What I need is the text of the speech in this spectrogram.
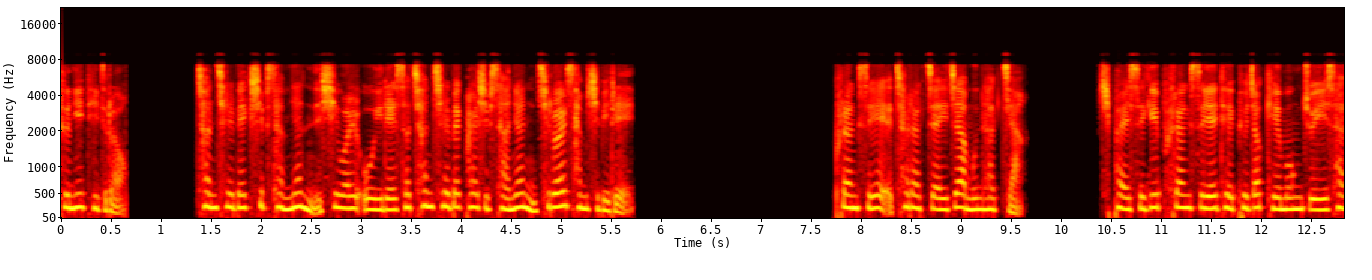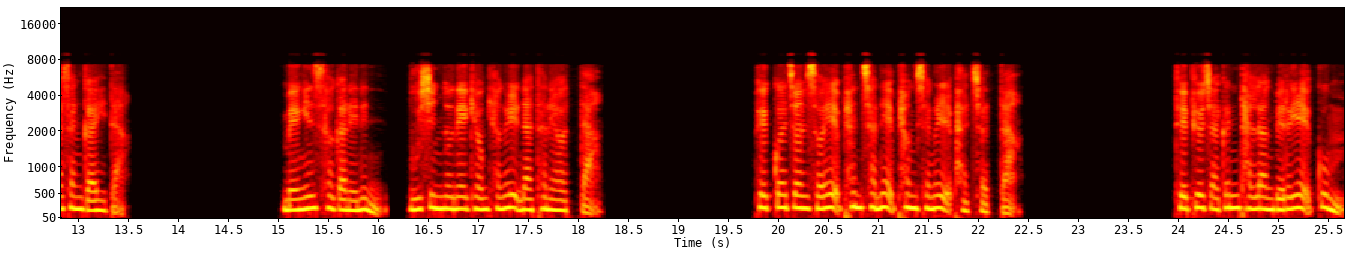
드니 디드로 1713년 10월 5일에서 1784년 7월 31일 프랑스의 철학자이자 문학자 18세기 프랑스의 대표적 계몽주의 사상가이다. 맹인 서간에는 무신론의 경향을 나타내었다. 백과전서의 편찬에 평생을 바쳤다. 대표작은 달랑베르의 꿈,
